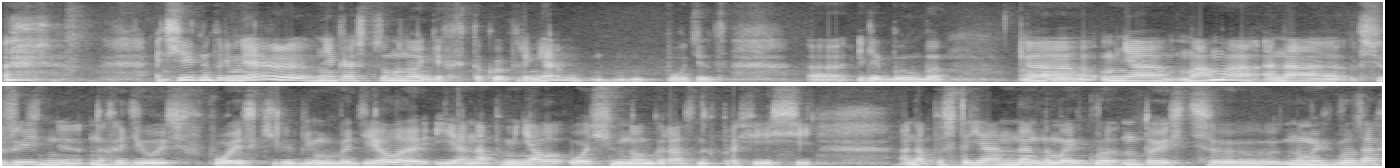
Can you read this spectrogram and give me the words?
Очевидный пример, мне кажется, у многих такой пример будет э, или был бы. Э, У меня мама, она всю жизнь находилась в поиске любимого дела, и она поменяла очень много разных профессий. Она постоянно на моих, ну, то есть, э, на моих глазах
